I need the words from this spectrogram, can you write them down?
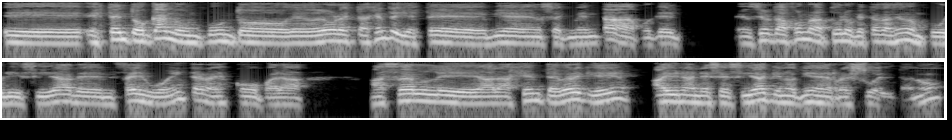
eh, estén tocando un punto de dolor a esta gente y esté bien segmentada, porque en cierta forma tú lo que estás haciendo en publicidad en Facebook o Instagram es como para hacerle a la gente ver que hay una necesidad que no tiene resuelta, ¿no?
